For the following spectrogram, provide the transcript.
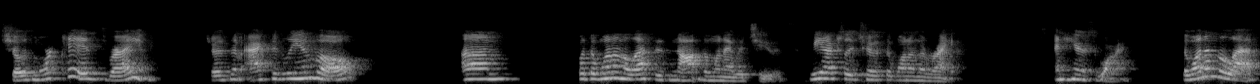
shows more kids, right? Shows them actively involved. Um, but the one on the left is not the one I would choose. We actually chose the one on the right. And here's why. The one on the left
